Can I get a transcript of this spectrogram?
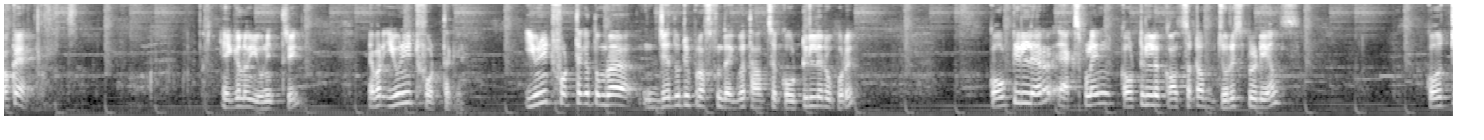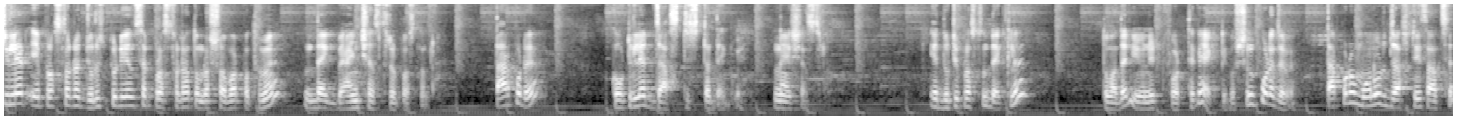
ওকে? এগুলো ইউনিট থ্রি এবার ইউনিট ফোর থেকে। ইউনিট ফোর থেকে তোমরা যে দুটি প্রশ্ন দেখবে তা হচ্ছে কৌটিল্যের উপরে। কৌটিল্যের এক্সপ্লেইন কৌটিল্যের কনসেপ্ট অফ জুরিসপ্রিডিয়েন্স কৌটিল্যের এই প্রশ্নটা জুরিসপ্রিডিয়েন্সের প্রশ্নটা তোমরা সবার প্রথমে দেখবে, আইনশাস্ত্রের প্রশ্নটা। তারপরে কৌটিল্যের জাস্টিসটা দেখবে, ন্যায়শাস্ত্র। এ দুটি প্রশ্ন দেখলে তোমাদের ইউনিট ফোর থেকে একটি কোশ্চেন পড়ে যাবে। তারপরেও মনুর জাস্টিস আছে,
